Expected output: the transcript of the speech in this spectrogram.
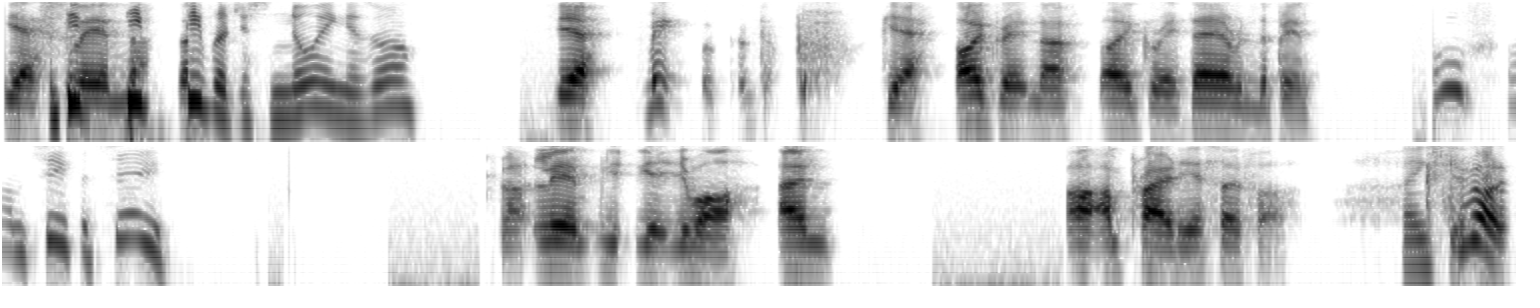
Yes, Pe- Liam. that- people are just annoying as well. yeah, yeah, I agree. No, I agree. They're in the bin. Oof, I'm two for two. Uh, Liam, y- yeah, you are, and I- I'm proud of you so far. Thank you. honest,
